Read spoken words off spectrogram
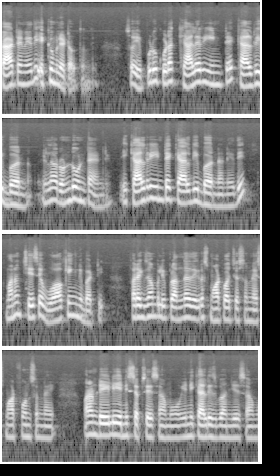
ఫ్యాట్ అనేది అక్యుములేట్ అవుతుంది. సో ఎప్పుడు కూడా క్యాలరీ ఇంటే క్యాలరీ బర్న్ ఇలా రెండు ఉంటాయండి. ఈ క్యాలరీ ఇంటే క్యాలరీ బర్న్ అనేది మనం చేసే వాకింగ్ని బట్టి. ఫర్ ఎగ్జాంపుల్ ఇప్పుడు అందరి దగ్గర స్మార్ట్ వాచెస్ ఉన్నాయి స్మార్ట్ ఫోన్స్ ఉన్నాయి. మనం డైలీ ఎన్ని స్టెప్స్ వేసాము ఎన్ని క్యాలరీస్ బర్న్ చేసాము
